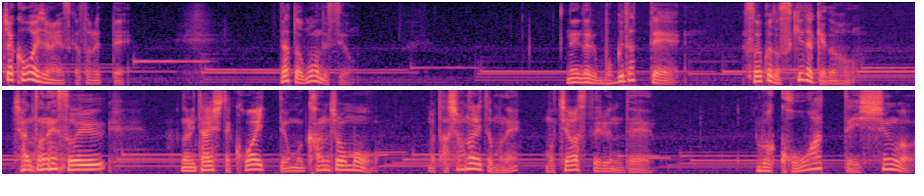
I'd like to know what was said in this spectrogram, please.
ちゃ怖いじゃないですかそれって。だと思うんですよ。ねだから僕だってそういうこと好きだけどちゃんとねそういうのに対して怖いって思う感情も、まあ、多少なりともね持ち合わせてるんでうわ怖って一瞬は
